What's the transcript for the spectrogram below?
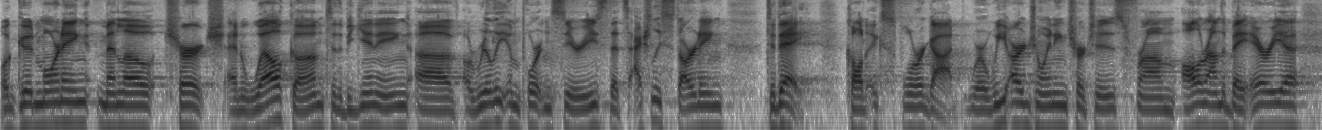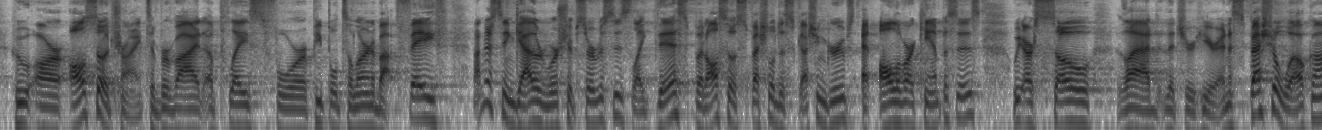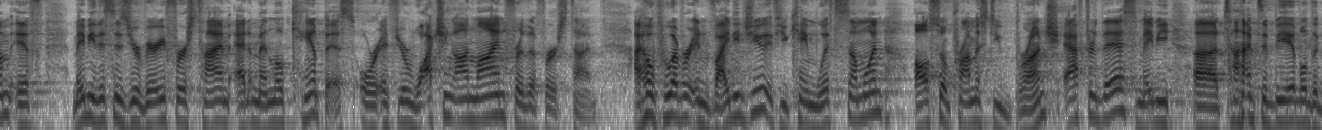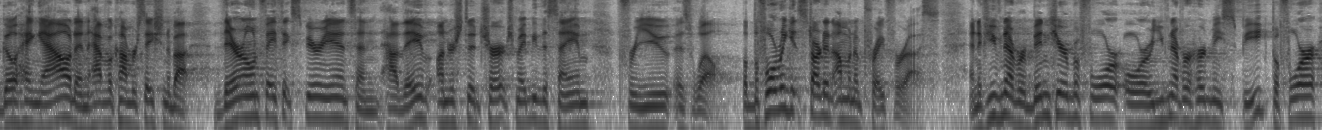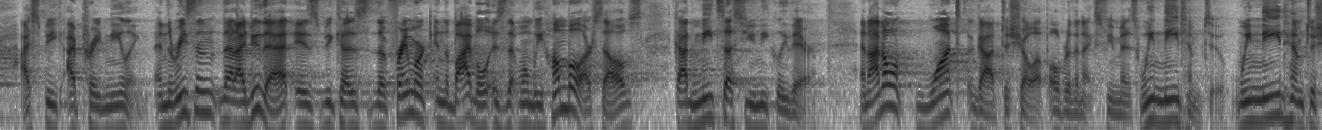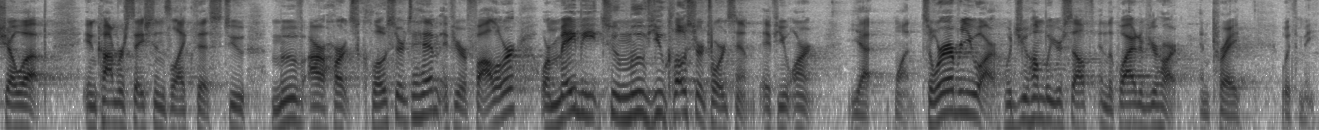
Well, good morning, Menlo Church, and welcome to the beginning of a really important series that's actually starting today called Explore God, where we are joining churches from all around the Bay Area who are also trying to provide a place for people to learn about faith, not just in gathered worship services like this, but also special discussion groups at all of our campuses. We are so glad that you're here. And a special welcome if maybe this is your very first time at a Menlo campus, or if you're watching online for the first time. I hope whoever invited you, if you came with someone, also promised you brunch after this, maybe uh, time to be able to go hang out and have a conversation about their own faith experience and how they've understood church. may be the same for you as well. But before we get started, I'm going to pray for us. And if you've never been here before or you've never heard me speak, before I speak, I pray kneeling. And the reason that I do that is because the framework in the Bible is that when we humble ourselves, God meets us uniquely there. And I don't want God to show up over the next few minutes. We need Him to. We need Him to show up in conversations like this to move our hearts closer to Him if you're a follower, or maybe to move you closer towards Him if you aren't yet one. So, wherever you are, would you humble yourself in the quiet of your heart and pray with me?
